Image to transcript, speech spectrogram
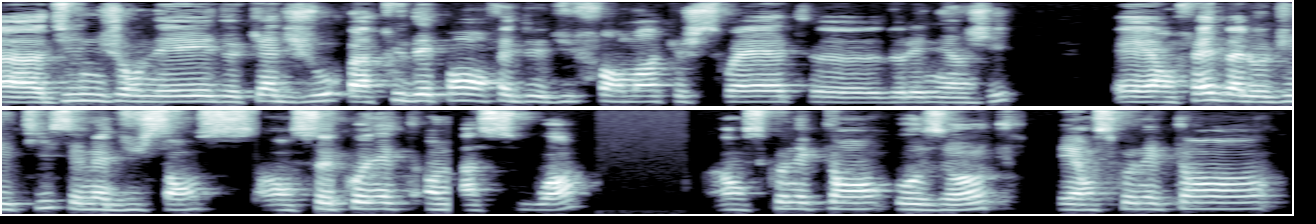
euh, d'une journée, de quatre jours. tout dépend en fait du format que je souhaite, euh, de l'énergie. Et en fait, bah, l'objectif, c'est mettre du sens en se connectant à soi, en se connectant aux autres et en se connectant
